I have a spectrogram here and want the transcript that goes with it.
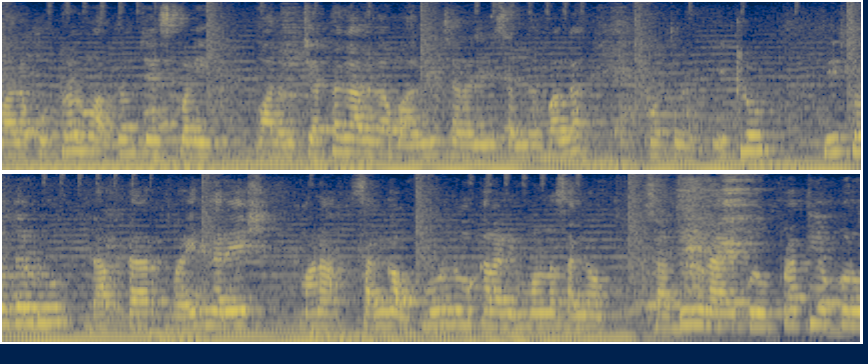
వాళ్ళ కుట్రలను అర్థం చేసుకొని వాళ్ళను చెత్తగాలుగా భావించాలని ఈ సందర్భంగా కోరుతున్నాను. ఇట్లు మీ సోదరుడు డాక్టర్ వైరి నరేష్ మన సంఘం మూఢనమ్మకాల నిర్మూలన సంఘం సభ్యులు నాయకులు ప్రతి ఒక్కరూ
